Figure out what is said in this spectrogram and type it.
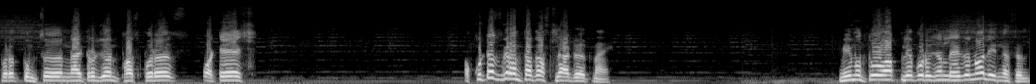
परत तुमचं नायट्रोजन फॉस्फरस पोटॅश कुठंच ग्रंथात असलं आढळत नाही. मी म्हणतो आपल्या पूर्वजांना ह्याचं नॉलेज नसेल.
